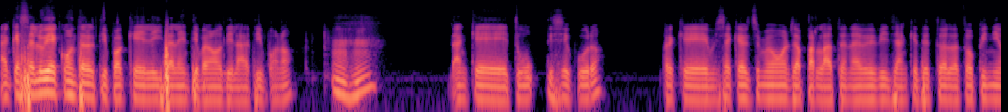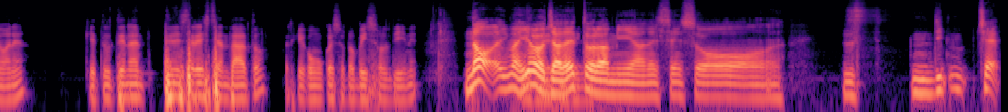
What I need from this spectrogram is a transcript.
Anche se lui è contro il tipo che i talenti vanno di là, tipo, no? Mhm. Anche tu di sicuro, perché mi sa che ci abbiamo già parlato e ne avevi già anche detto la tua opinione, che tu te ne, te ne saresti andato, perché comunque sono bei soldini. No, eh, ma io l'ho Quindi già soldini. detto la mia, nel senso... s- di- cioè,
